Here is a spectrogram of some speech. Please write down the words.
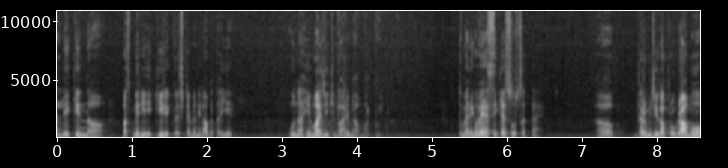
लेकिन बस मेरी एक ही रिक्वेस्ट है। मैंने कहा बताइए वो ना हेमा जी के बारे में आप मत पूछना। तो मैंने कहा ऐसे कैसे हो सकता है? धर्म जी का प्रोग्राम हो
